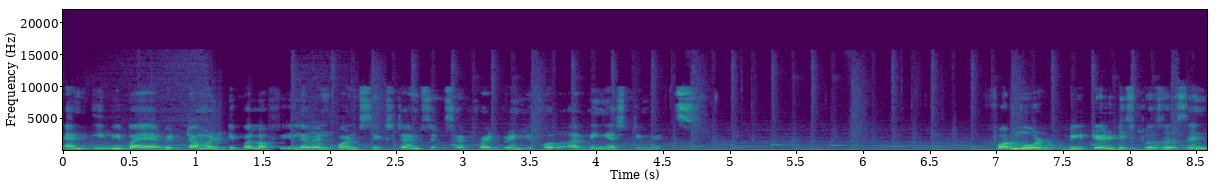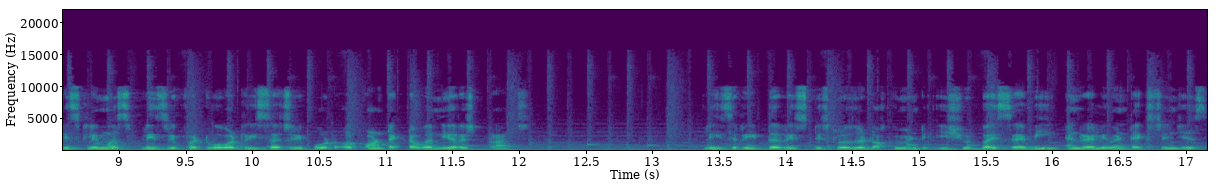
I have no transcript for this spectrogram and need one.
and EV by EBITDA multiple of 11.6 times its FY24 earning estimates. For more detailed disclosures and disclaimers, please refer to our research report or contact our nearest branch. Please read the risk disclosure document issued by SEBI and relevant exchanges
